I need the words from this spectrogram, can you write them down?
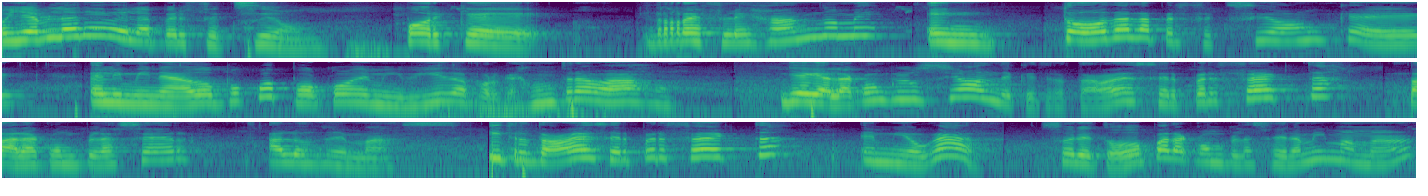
Hoy hablaré de la perfección, porque reflejándome en toda la perfección que he eliminado poco a poco de mi vida, porque es un trabajo, llegué a la conclusión de que trataba de ser perfecta para complacer a los demás. Y trataba de ser perfecta en mi hogar, sobre todo para complacer a mi mamá,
